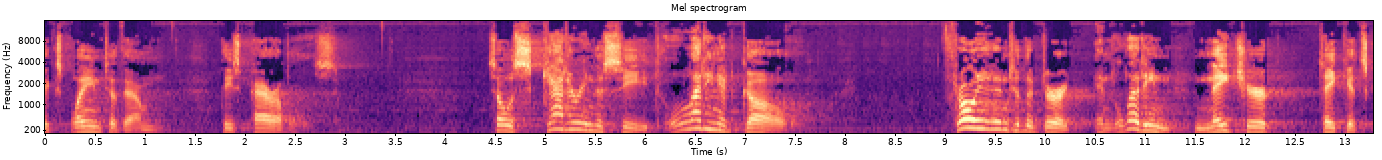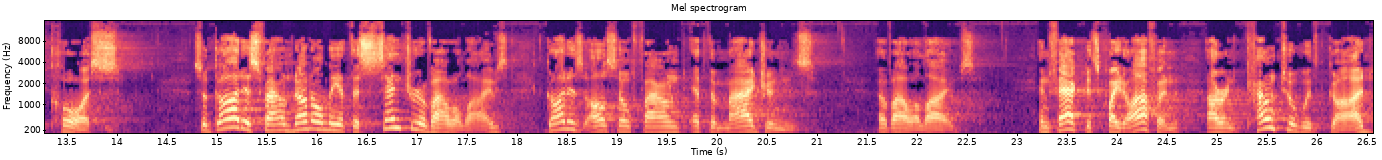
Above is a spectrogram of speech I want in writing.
explain to them these parables. So, scattering the seed, letting it go, throwing it into the dirt, and letting nature take its course. So God is found not only at the center of our lives, God is also found at the margins of our lives. In fact, it's quite often our encounter with God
